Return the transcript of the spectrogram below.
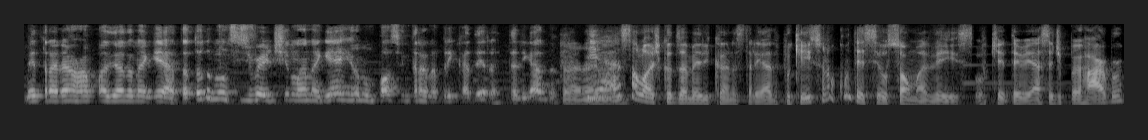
metralhar uma rapaziada na guerra? Tá todo mundo se divertindo lá na guerra e eu não posso entrar na brincadeira, tá ligado? Caralho, E é essa a lógica dos americanos, tá ligado? Porque isso não aconteceu só uma vez. Porque teve essa de Pearl Harbor.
